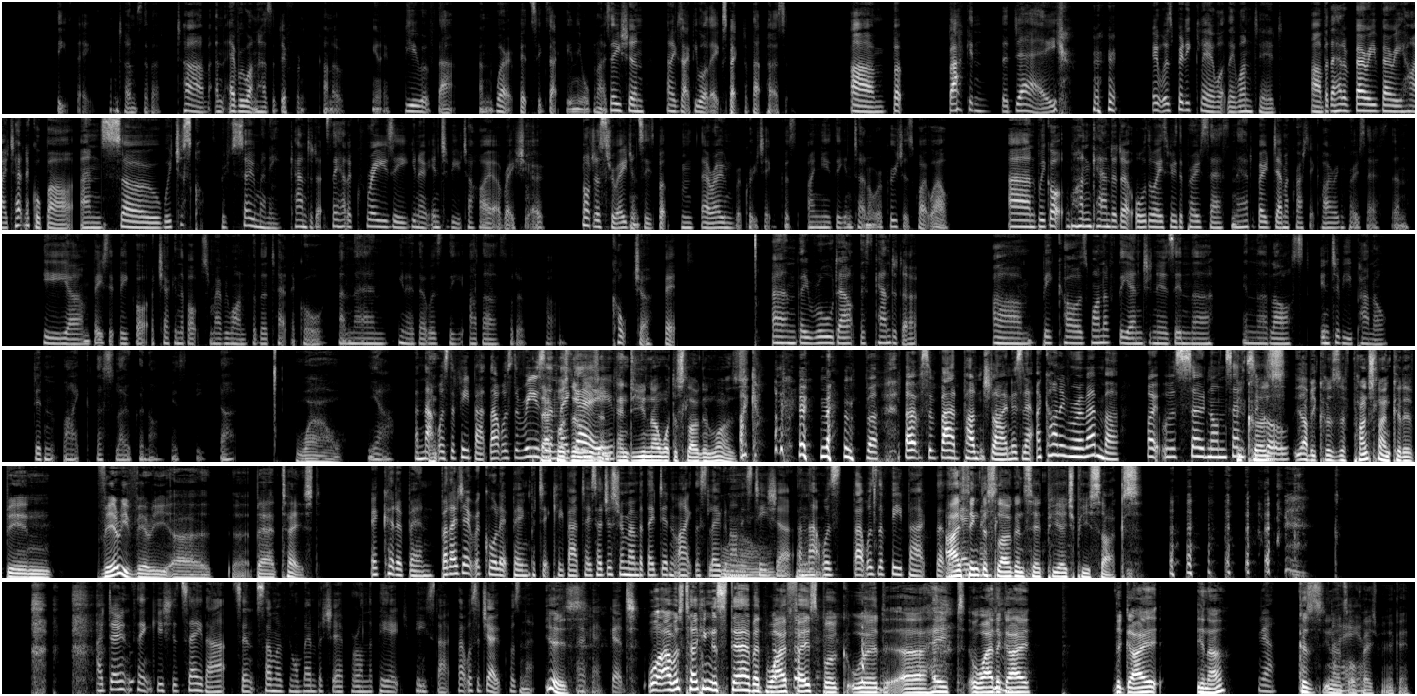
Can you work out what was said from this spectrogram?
these days in terms of a term, and everyone has a different kind of you know view of that and where it fits exactly in the organization and exactly what they expect of that person. Um, but back in the day, it was pretty clear what they wanted, um, but they had a very very high technical bar, and so we just got through so many candidates. They had a crazy you know interview to hire ratio not just through agencies, but from their own recruiting, because I knew the internal recruiters quite well. And we got one candidate all the way through the process, and they had a very democratic hiring process. And he um, basically got a check in the box from everyone for the technical, and then you know there was the other sort of um, culture fit, and they ruled out this candidate um, because one of the engineers in the in the last interview panel didn't like the slogan on his t-shirt. Wow. Yeah. And that And- was the feedback. That was the reason that was they the gave. reason. And do you know what the slogan was? I can't remember. That's a bad punchline, isn't it? I can't even remember. It was so nonsensical. because yeah, because the punchline could have been very, very uh, uh, bad taste. It could have been, but I don't recall it being particularly bad taste. I just remember they didn't like the slogan on his t-shirt, and that was that was the feedback that they I think me. the slogan said PHP sucks. I don't think you should say that since some of your membership are on the PHP stack. That was a joke, wasn't it? Yes. Okay, good. Well, I was taking a stab at why Facebook would uh, hate why the guy, the guy, you know, Yeah. Because you know I it's all. PHP. Okay.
